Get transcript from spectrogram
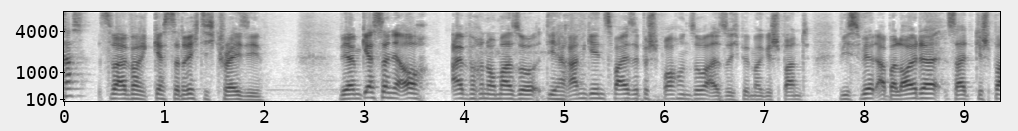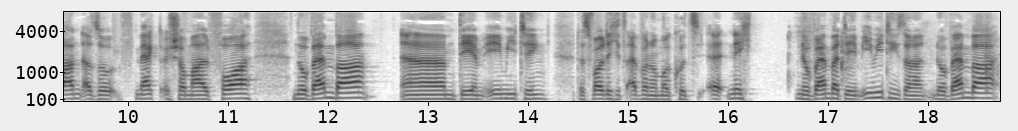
Krass. Es war einfach gestern richtig crazy. Wir haben gestern ja auch einfach nochmal so die Herangehensweise besprochen, so. Also ich bin mal gespannt, wie es wird. Aber Leute, seid gespannt. Also merkt euch schon mal vor. November ähm, DME-Meeting. Das wollte ich jetzt einfach nochmal kurz, äh, nicht November DME-Meeting, sondern November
